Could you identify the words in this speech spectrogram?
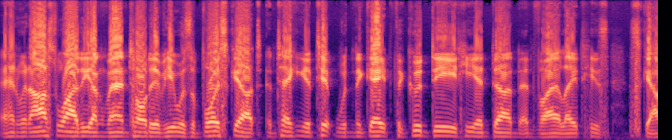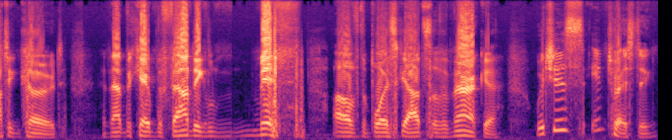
And when asked why, the young man told him he was a Boy Scout, and taking a tip would negate the good deed he had done and violate his scouting code. And that became the founding myth of the Boy Scouts of America, which is interesting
